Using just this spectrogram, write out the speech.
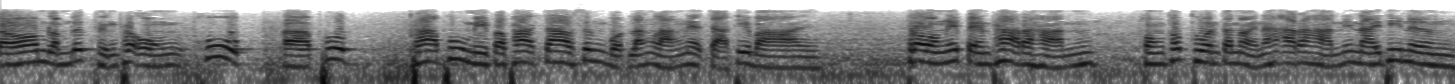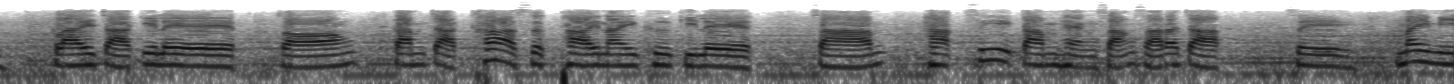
ล้อมลำลึกถึงพระองค์ผู้ผู้พระผู้มีพระภาคเจ้า ซึ่งบทหลังๆเนี่ยจะอธิบาย พระองค์นี้เป็นพระอรหันต์คงทบทวนกันหน่อยนะอรหันต์นี่ในที่หนึ่งไกลจากกิเลสสองกำจัดฆ่าศึกภายในคือกิเลสสาม หักซี่กรรมแห่งสังสารจักรสี่ไม่มี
